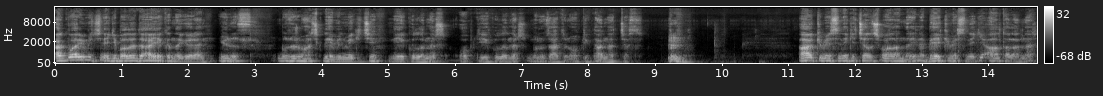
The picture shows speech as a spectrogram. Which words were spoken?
Akvaryum içindeki balığı daha yakında gören Yunus bu durumu açıklayabilmek için neyi kullanır? Optiği kullanır. Bunu zaten optikte anlatacağız. A kümesindeki çalışma alanlarıyla B kümesindeki alt alanlar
